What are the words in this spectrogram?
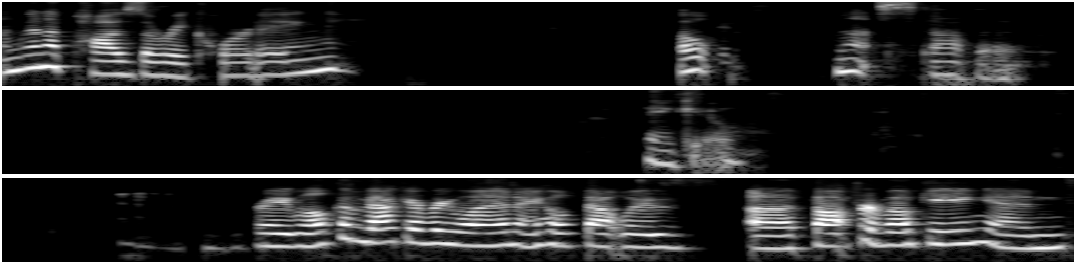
I'm going to pause the recording. Oh, not stop it. Thank you. Great. Welcome back, everyone. I hope that was uh, thought provoking and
